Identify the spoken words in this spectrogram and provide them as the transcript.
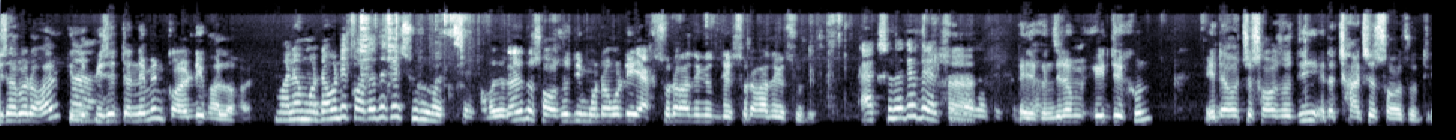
হিসাবেরও হয় কিন্তু হ্যাঁ। পিসেরটা নেবেন কোয়ালিটি ভালো হয়। মানে মোটামুটি কত থেকে শুরু হচ্ছে? আমাদের কাছে তো সরস্বতী মোটামুটি একশো টাকা থেকে দেড়শো টাকা থেকে শুরু। একশো থেকে দেড়শো হ্যাঁ টাকা থেকে। এই দেখুন যেরকম এই দেখুন এটা হচ্ছে সরস্বতী এটা ছাঁচের সরস্বতী।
